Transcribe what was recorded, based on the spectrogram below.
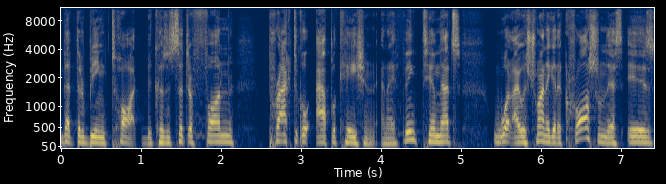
that they're being taught because it's such a fun, practical application. And I think, Tim, that's what I was trying to get across from this is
